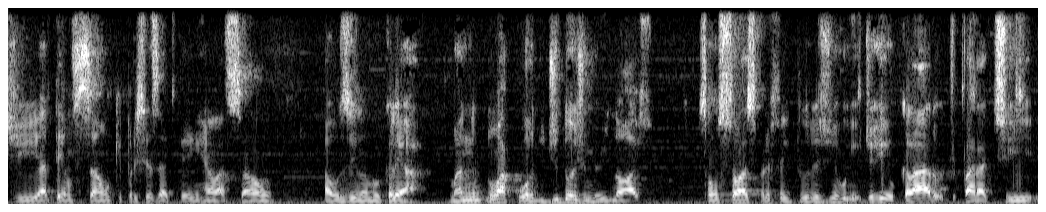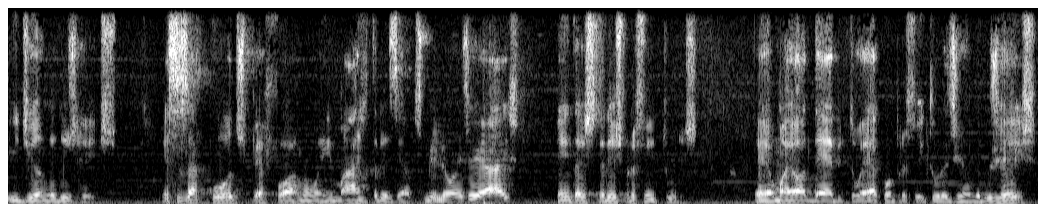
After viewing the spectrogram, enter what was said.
de atenção que precisa ter em relação à usina nuclear. Mas no acordo de 2009, são só as prefeituras de Rio, de Rio Claro, de Paraty e de Angra dos Reis. Esses acordos performam aí mais de 300 milhões de reais entre as três prefeituras. É, o maior débito é com a prefeitura de Angra dos Reis,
